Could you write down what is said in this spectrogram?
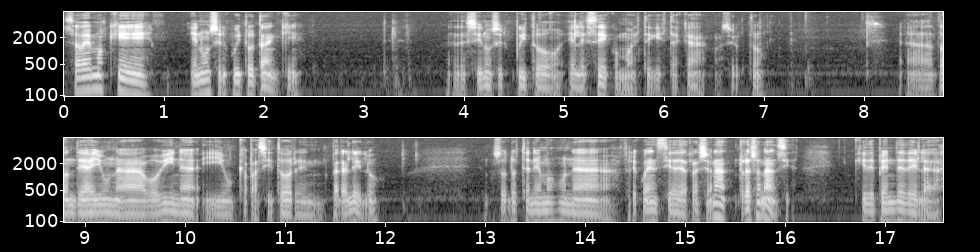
Sabemos que en un circuito tanque, es decir, un circuito LC como este que está acá, ¿no es cierto? Ah, donde hay una bobina y un capacitor en paralelo, nosotros tenemos una frecuencia de resonancia que depende de la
